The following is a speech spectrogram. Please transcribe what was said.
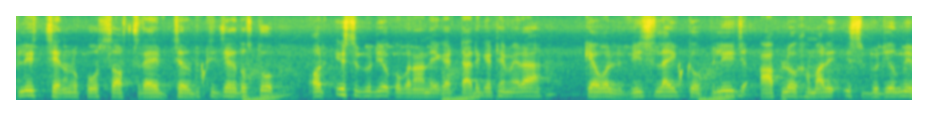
प्लीज़ चैनल को सब्सक्राइब ज़रूर कीजिएगा दोस्तों। और इस वीडियो को बनाने का टारगेट है मेरा, केवल 20 लाइक तो प्लीज़ आप लोग हमारे इस वीडियो में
